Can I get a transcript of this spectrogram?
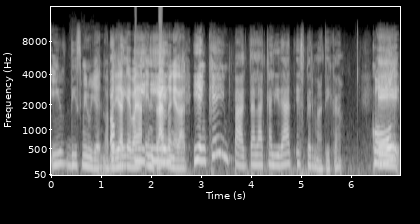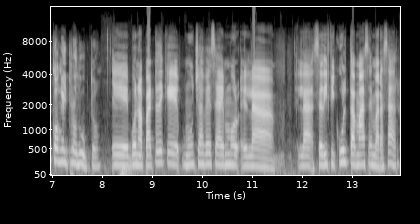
ir disminuyendo a medida que y entrando en, edad. ¿Y en qué impacta la calidad espermática con, Eh, con el producto? Eh, bueno, aparte de que muchas veces hay eh, la, la- se dificulta más embarazar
